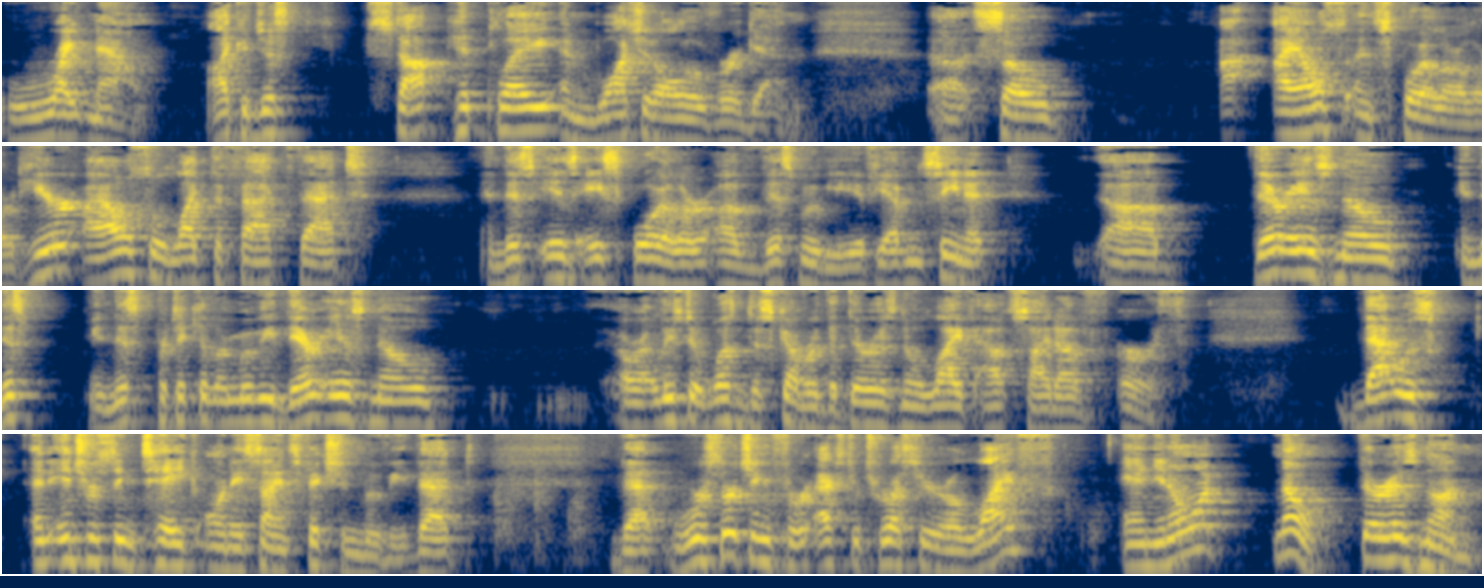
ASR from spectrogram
right now. I could just stop, hit play, and watch it all over again. Uh, so I, I also and spoiler alert here. I also like the fact that, and this is a spoiler of this movie. If you haven't seen it, uh, there is no in this in this particular movie there is no, or at least it wasn't discovered that there is no life outside of Earth that was an interesting take on a science fiction movie that that we're searching for extraterrestrial life and you know what no there is none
